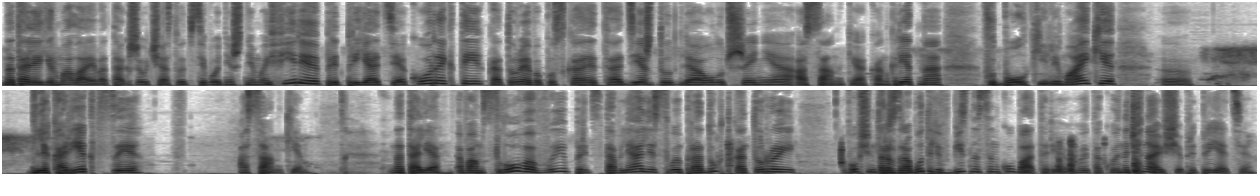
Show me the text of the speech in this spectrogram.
Наталья Ермолаева также участвует в сегодняшнем эфире. Предприятие «Корректы», которое выпускает одежду для улучшения осанки, а конкретно футболки или майки э, для коррекции осанки. Наталья, вам слово. Вы представляли свой продукт, который, в общем-то, разработали в бизнес-инкубаторе. Вы такое начинающее предприятие.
